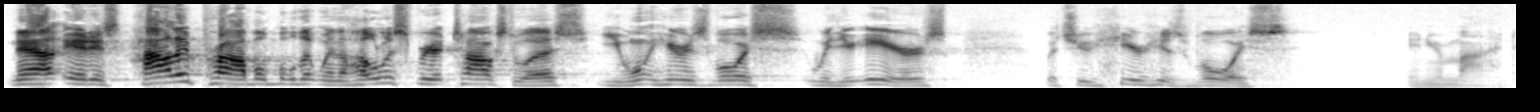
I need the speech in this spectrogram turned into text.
Now, it is highly probable that when the Holy Spirit talks to us, you won't hear his voice with your ears, but you hear his voice in your mind.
